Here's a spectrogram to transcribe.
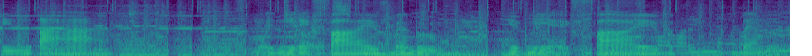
do that. I need a five bamboo. Give me a five bamboo.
